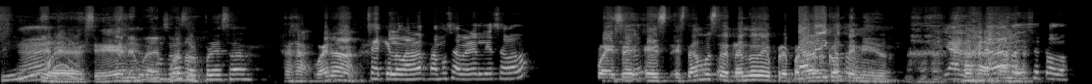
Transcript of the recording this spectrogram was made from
Sí. Ah. Pues sí. Tenemos- Tenemos una bueno. sorpresa. Bueno, O sea, que lo van a- vamos a ver el día sábado. pues eh, es- estamos tratando de preparar el todo. contenido. Ya, la mirada lo dice todo.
